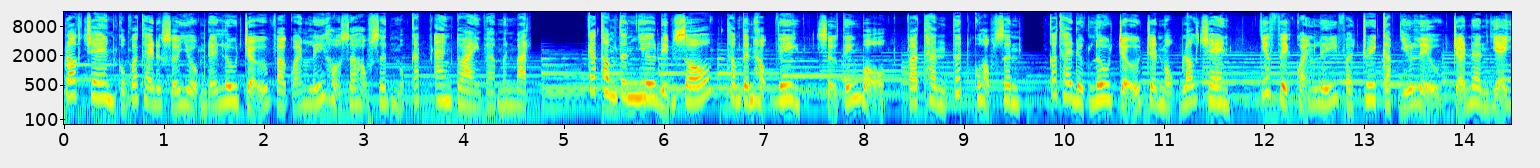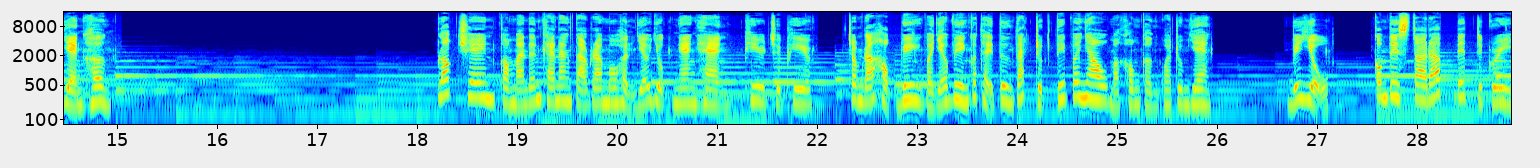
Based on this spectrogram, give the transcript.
Blockchain cũng có thể được sử dụng để lưu trữ và quản lý hồ sơ học sinh một cách an toàn và minh bạch. Các thông tin như điểm số, thông tin học viên, sự tiến bộ và thành tích của học sinh có thể được lưu trữ trên một blockchain, giúp việc quản lý và truy cập dữ liệu trở nên dễ dàng hơn. Blockchain còn mang đến khả năng tạo ra mô hình giáo dục ngang hàng peer-to-peer, trong đó học viên và giáo viên có thể tương tác trực tiếp với nhau mà không cần qua trung gian. Ví dụ, công ty startup BitDegree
